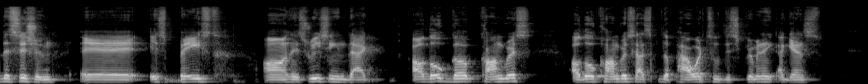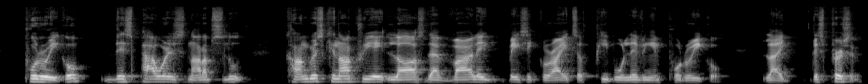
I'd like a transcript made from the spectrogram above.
decision uh, is based on his reasoning that although Congress, although Congress has the power to discriminate against Puerto Rico, this power is not absolute. Congress cannot create laws that violate basic rights of people living in Puerto Rico, like this person.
